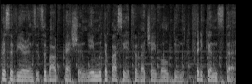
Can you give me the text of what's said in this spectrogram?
perseverance, it's about passion. Jy moet 'n passie hê vir wat jy wil doen vir die kunste.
